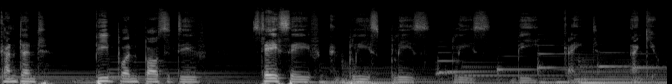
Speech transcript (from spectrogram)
content, be positive, stay safe, and please, please, please be kind. Thank you.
